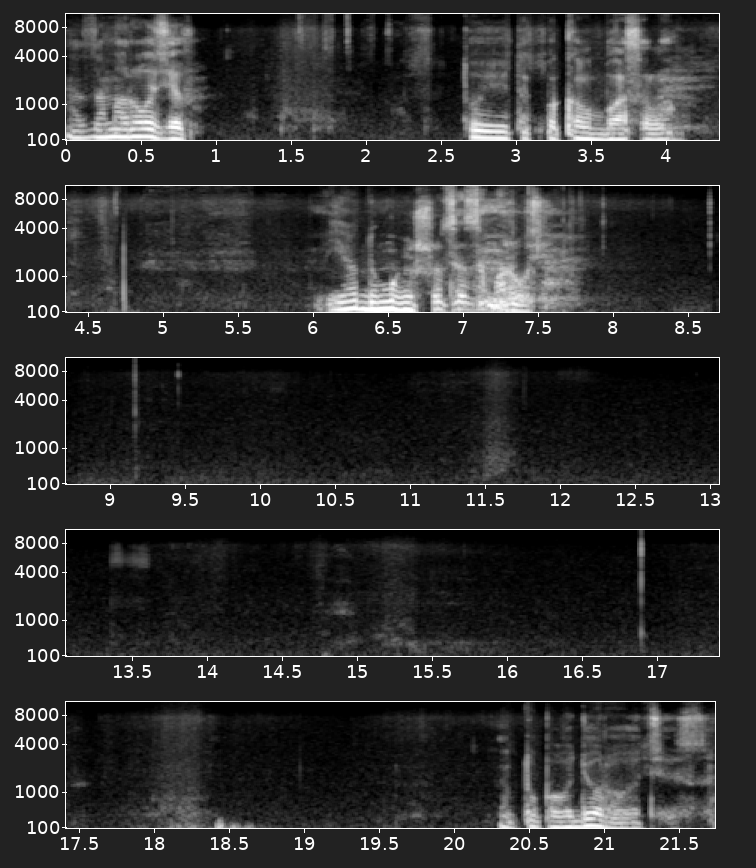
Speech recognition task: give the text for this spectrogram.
Заморозив. То її так поколбасило. Я думаю, що це заморозив. Тупо видергивается.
